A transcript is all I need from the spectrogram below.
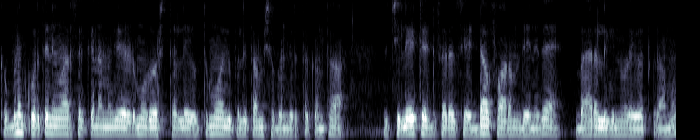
ಕಬ್ಬಿಣದ ಕೊರತೆ ನಿವಾರಿಸೋಕ್ಕೆ ನಮಗೆ ಎರಡು ಮೂರು ವರ್ಷದಲ್ಲಿ ಉತ್ತಮವಾಗಿ ಫಲಿತಾಂಶ ಬಂದಿರತಕ್ಕಂಥ ಚಿಲೇಟೆಡ್ ಫೆರಸ್ ಎಡ್ಡಾ ಫಾರಮ್ದು ಏನಿದೆ ಬ್ಯಾರಲ್ಗೆ ಇನ್ನೂರೈವತ್ತು ಗ್ರಾಮು.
